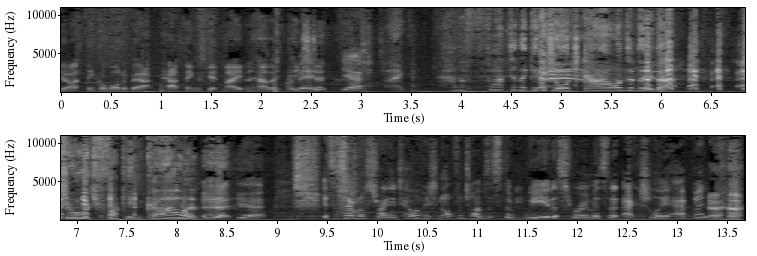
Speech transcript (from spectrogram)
You know, I think a lot about how things get made and how they I pitched it. Yeah. Like, how the fuck did they get George Carlin to do that? George fucking Carlin. Yeah. It's the same on Australian television. Oftentimes it's the weirdest rumours that actually happen. Oh,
